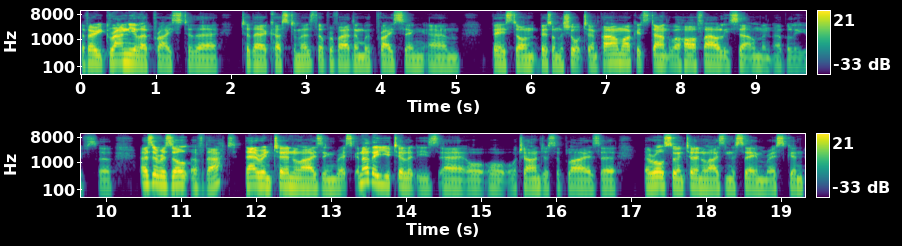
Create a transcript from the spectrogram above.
a very granular price to their to their customers. They'll provide them with pricing um, based on based on the short term power markets down to a half hourly settlement, I believe. So as a result of that, they're internalizing risk, and other utilities uh, or, or, or challenger suppliers are are also internalizing the same risk. And,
